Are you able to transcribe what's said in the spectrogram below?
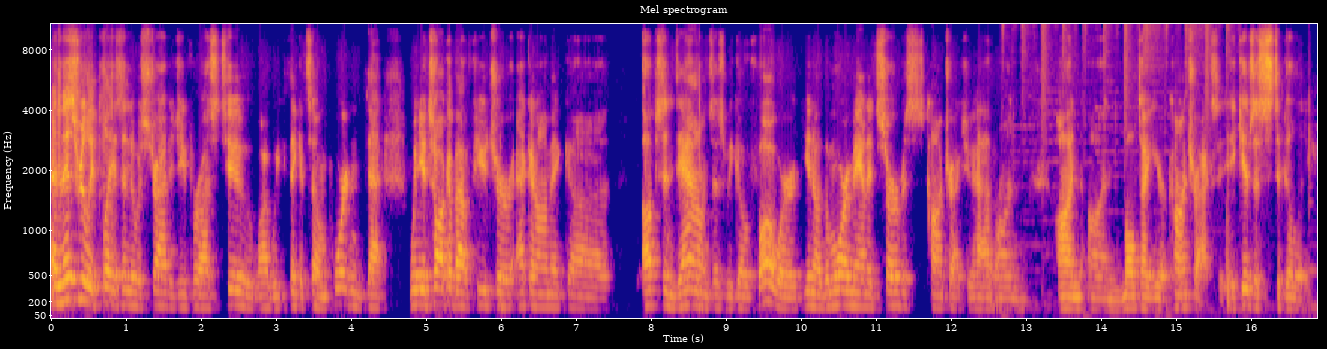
And this really plays into a strategy for us too, why we think it's so important that when you talk about future economic uh, ups and downs as we go forward, you know, the more managed service contracts you have on, on, on multi-year contracts, it it gives us stability.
